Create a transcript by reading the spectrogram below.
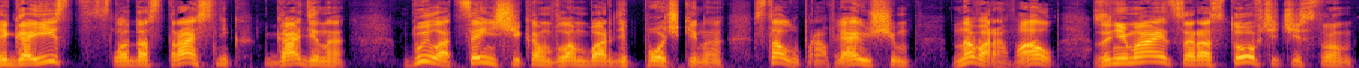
Эгоист, сладострастник, гадина. Был оценщиком в ломбарде Почкина, стал управляющим, наворовал, занимается ростовчичеством.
